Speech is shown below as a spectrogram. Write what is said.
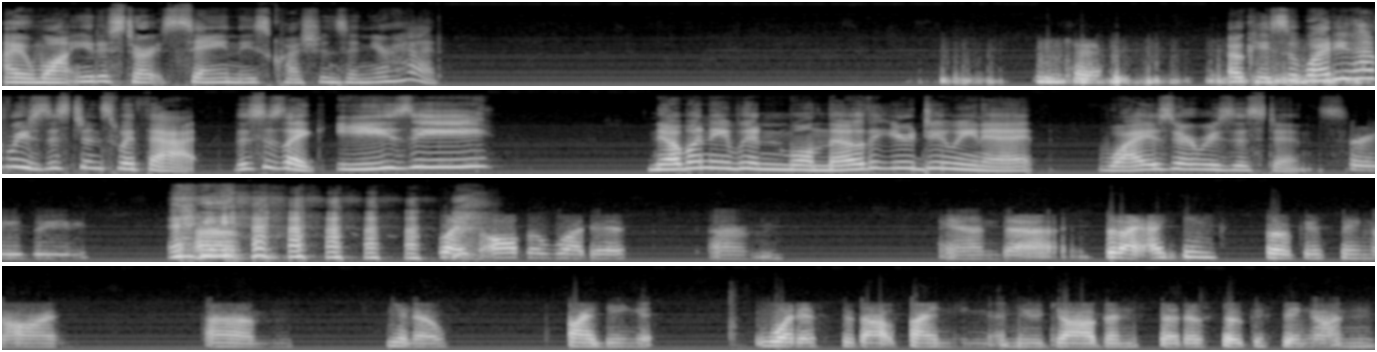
I want you to start saying these questions in your head. Okay. Okay, so why do you have resistance with that? This is like easy. No one even will know that you're doing it. Why is there resistance? Crazy. Um, like all the what ifs. Um, and uh, but I, I think focusing on, um, you know, finding what ifs about finding a new job instead of focusing on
